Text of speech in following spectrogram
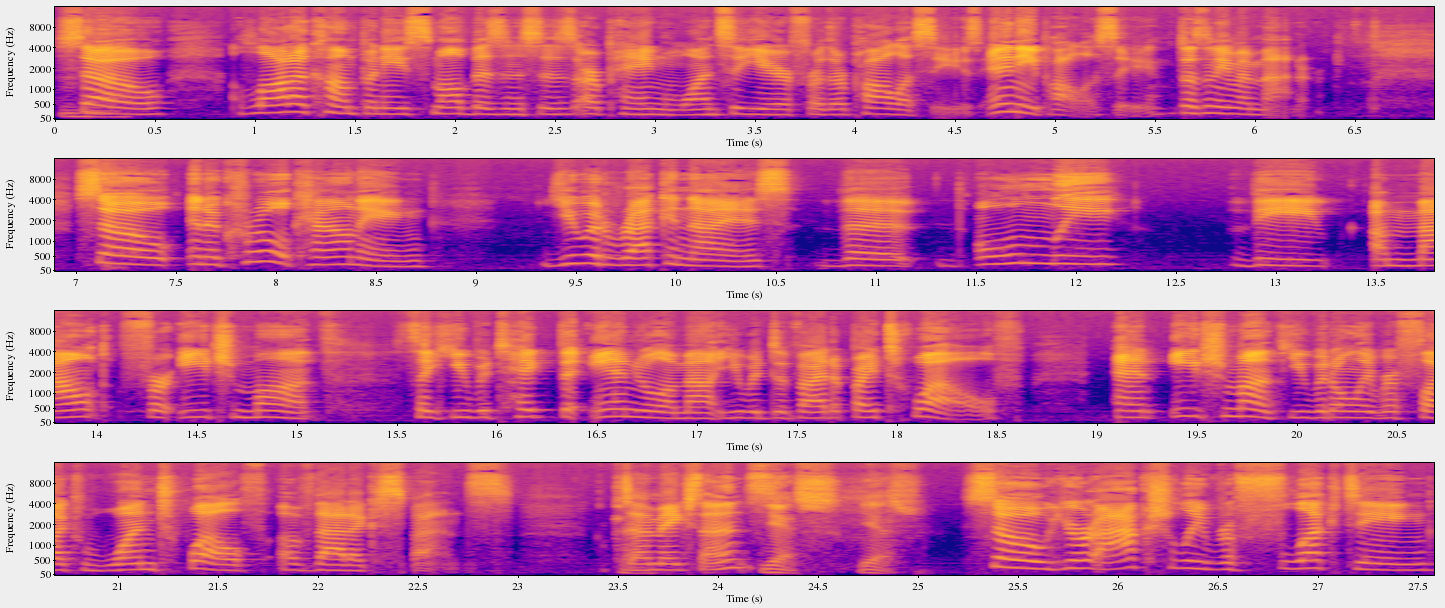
So a lot of companies, small businesses, are paying once a year for their policies. Any policy doesn't even matter. So in accrual accounting, you would recognize the only the amount for each month. It's like you would take the annual amount, you would divide it by 12, and each month you would only reflect one twelfth of that expense. Does that make sense? Yes. Yes. So you're actually reflecting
